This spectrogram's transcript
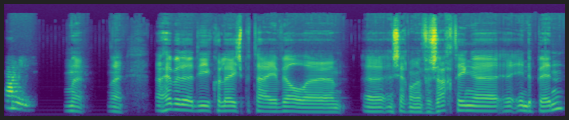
Kan niet. Nee, nee. Nou hebben de, die collegepartijen wel een, zeg maar een verzachting in de pen.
